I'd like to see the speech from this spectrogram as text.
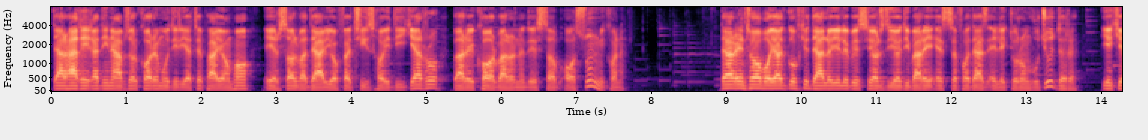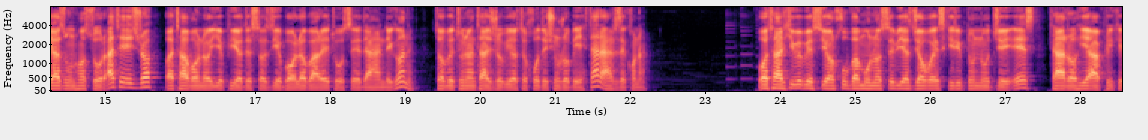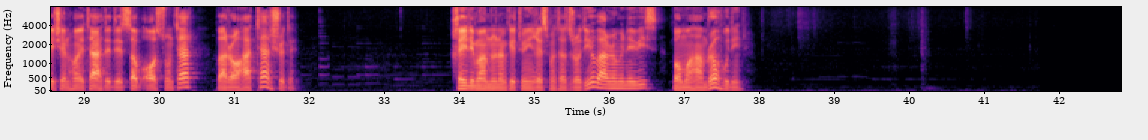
در حقیقت این ابزار کار مدیریت پیام ها، ارسال و دریافت و چیزهای دیگر رو برای کاربران دسکتاپ آسون می‌کنه. در انتها باید گفت که دلایل بسیار زیادی برای استفاده از الکترون وجود داره. یکی از اونها سرعت اجرا و توانایی پیاده سازی بالا برای توسعه دهندگانه تا بتونن تجربیات خودشون رو بهتر عرضه کنن. با ترکیب بسیار خوب و مناسبی از JavaScript و Node.js طراحی اپلیکیشن های تحت دسکتاپ آسونتر و راحتتر شده. خیلی ممنونم که تو این قسمت از رادیو برنامه نویس با ما همراه بودین.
